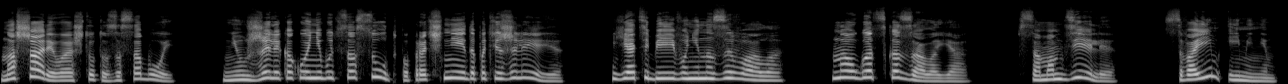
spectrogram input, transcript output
нашаривая что-то за собой. «Неужели какой-нибудь сосуд попрочнее да потяжелее?» «Я тебе его не называла», — наугад сказала я. «В самом деле, своим именем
